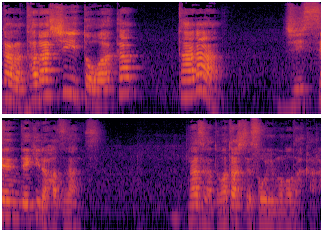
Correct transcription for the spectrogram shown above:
だから正しいと分かったら実践できるはずなんです。なぜかと私ってそういうものだから。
